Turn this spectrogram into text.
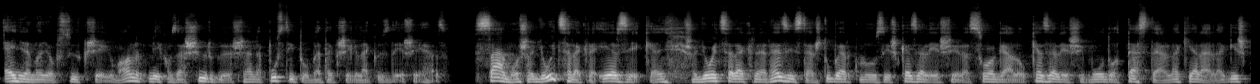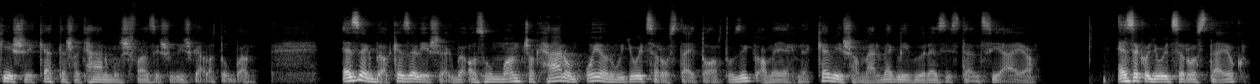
egyre nagyobb szükség van, méghozzá sürgősen a pusztító betegség leküzdéséhez. Számos a gyógyszerekre érzékeny és a gyógyszerekre rezisztens tuberkulózis kezelésére szolgáló kezelési módot tesztelnek jelenleg is késői kettes vagy hármas fázisú vizsgálatokban. Ezekbe a kezelésekbe azonban csak három olyan új gyógyszerosztály tartozik, amelyeknek kevés a már meglévő rezisztenciája. Ezek a gyógyszerosztályok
